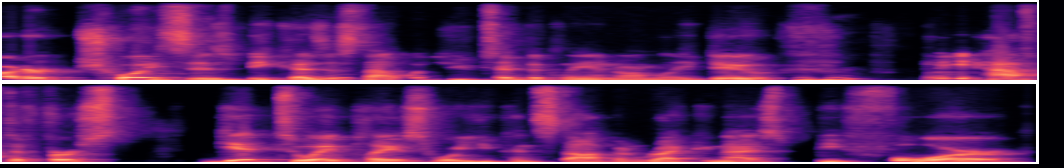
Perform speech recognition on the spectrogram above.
harder choices because it's not what you typically and normally do. But you have to first get to a place where you can stop and recognize before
